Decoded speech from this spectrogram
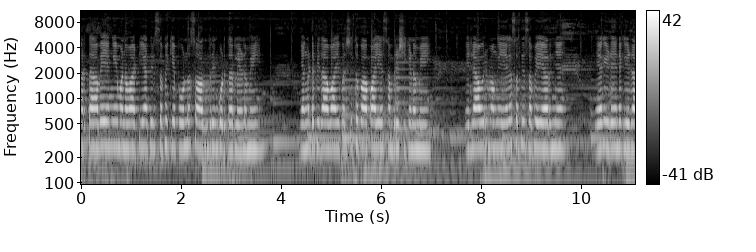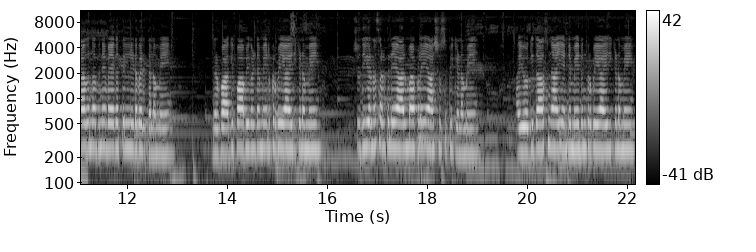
കർത്താവെ അങ്ങേ മണവാട്ടിയ തിരുസഭയ്ക്ക് പൂർണ സ്വാതന്ത്ര്യം കൊടുത്തരളണമേ ഞങ്ങളുടെ പിതാവായ പരിശുദ്ധ പാപ്പായെ സംരക്ഷിക്കണമേ. എല്ലാവരും അങ്ങ് ഏക സത്യസഭയെ അറിഞ്ഞ് ഏക ഇടേന്റെ കീഴാകുന്നതിന് വേഗത്തിൽ ഇടവരുത്തണമേ. നിർഭാഗ്യപാപികളുടെ മേൽ കൃപയായിരിക്കണമേ. ശുദ്ധീകരണ സ്ഥലത്തിലെ ആത്മാക്കളെ ആശ്വസിപ്പിക്കണമേ. അയോഗ്യദാസനായി എന്റെ മേലും കൃപയായിരിക്കണമേ.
